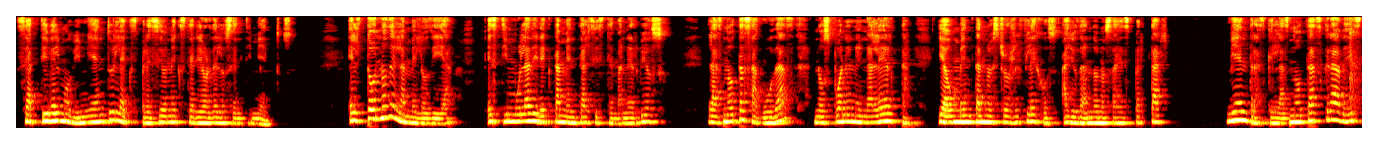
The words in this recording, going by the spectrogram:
se activa el movimiento y la expresión exterior de los sentimientos. El tono de la melodía estimula directamente al sistema nervioso. Las notas agudas nos ponen en alerta y aumentan nuestros reflejos, ayudándonos a despertar, mientras que las notas graves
